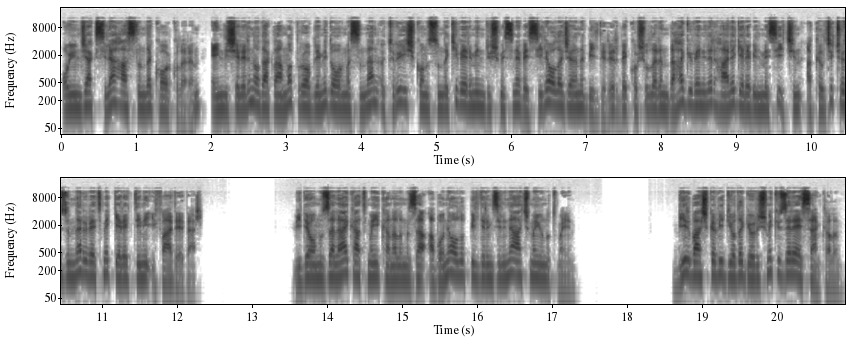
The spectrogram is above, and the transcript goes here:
Oyuncak silah aslında korkuların, endişelerin odaklanma problemi doğurmasından ötürü iş konusundaki verimin düşmesine vesile olacağını bildirir ve koşulların daha güvenilir hale gelebilmesi için akılcı çözümler üretmek gerektiğini ifade eder. Videomuza like atmayı kanalımıza abone olup bildirim zilini açmayı unutmayın. Bir başka videoda görüşmek üzere esen kalın.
